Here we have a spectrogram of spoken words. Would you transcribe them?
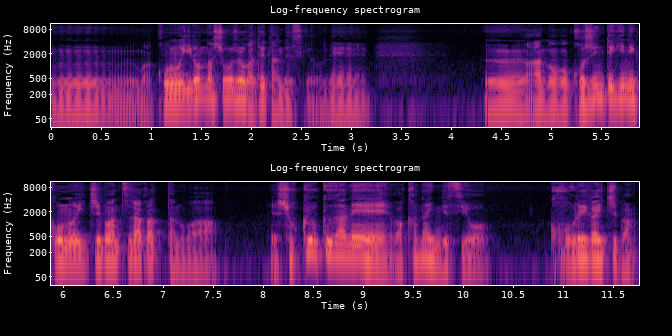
うーん、まあこのいろんな症状が出たんですけどね。うーん、あの、個人的にこの一番辛かったのは、食欲がね、湧かないんですよ。これが一番。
